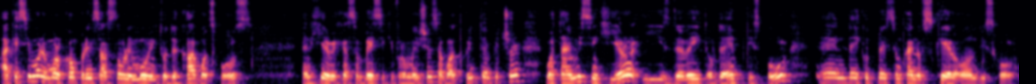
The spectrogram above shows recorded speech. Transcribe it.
I can see more and more companies are slowly moving to the cardboard spools and here we have some basic informations about print temperature. What I'm missing here is the weight of the empty spool and they could place some kind of scale on this hole.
